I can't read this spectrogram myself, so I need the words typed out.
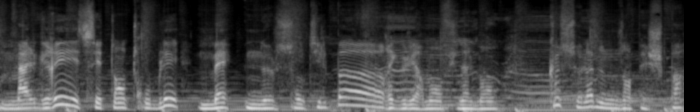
malgré ces temps troublés, mais ne le sont-ils pas régulièrement finalement? Que cela ne nous empêche pas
